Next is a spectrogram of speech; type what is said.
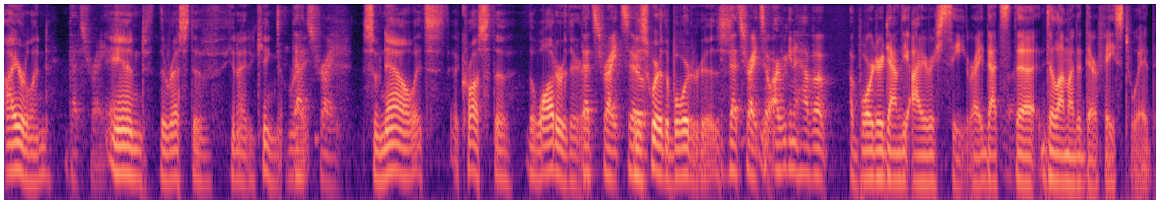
Ireland that's right. And the rest of the United Kingdom, right? That's right. So now it's across the, the water there. That's right. So is where the border is. That's right. So are we going to have a, a border down the Irish Sea, right? That's right. the dilemma that they're faced with.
